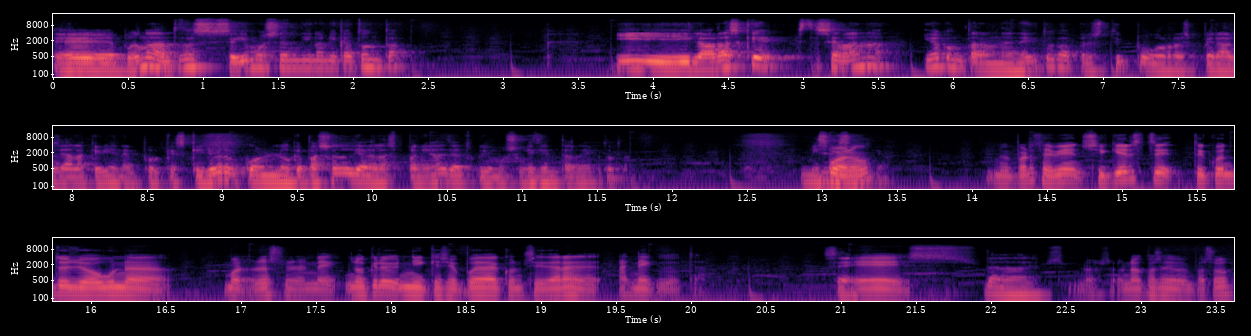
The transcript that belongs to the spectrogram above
Eh, pues nada, entonces seguimos en Dinámica Tonta. Y la verdad es que esta semana iba a contar una anécdota, pero estoy por esperar ya la que viene, porque es que yo creo que con lo que pasó en el Día de la Hispanidad ya tuvimos suficiente anécdota. Mi Bueno. Me parece bien. Si quieres te, te cuento yo una... Bueno, no es una. No creo ni que se pueda considerar anécdota. Sí. Es... Dale, dale. no sé, una cosa que me pasó.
